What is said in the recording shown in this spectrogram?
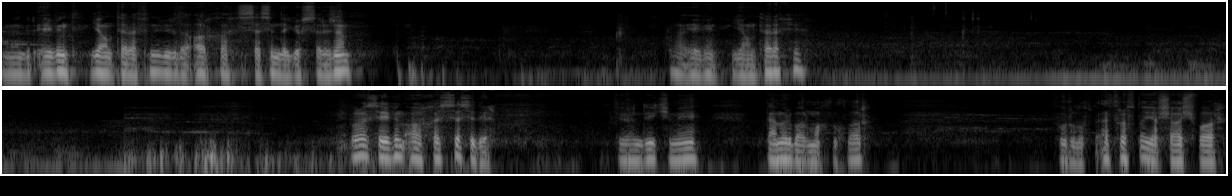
Yəni bir evin yan tərəfini, bir də arxa hissəsini də göstərəcəm. Bura evin yan tərəfi. Burası evin arxa hissəsidir. Göründüyü kimi dəmir barmaqlıqlar vurulubdur. Ətrafda yaşayış var.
